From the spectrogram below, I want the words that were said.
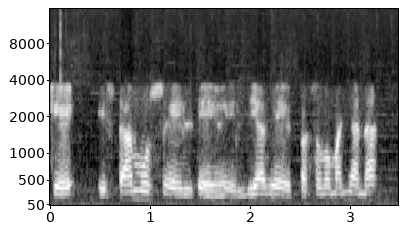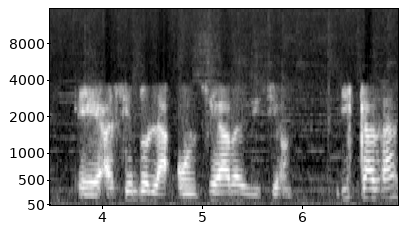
que estamos el, día de pasado mañana eh, haciendo la onceava edición. Y cada,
